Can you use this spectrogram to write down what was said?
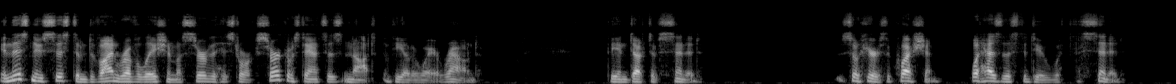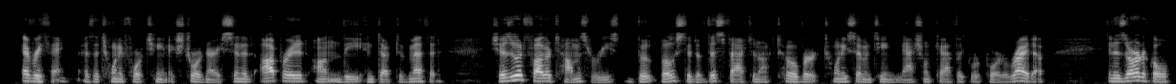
In this new system, divine revelation must serve the historic circumstances, not the other way around. The Inductive Synod. So here's the question what has this to do with the Synod? Everything, as the 2014 Extraordinary Synod operated on the inductive method. Jesuit Father Thomas Reese bo- boasted of this fact in October 2017 National Catholic Reporter write up. In his article,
